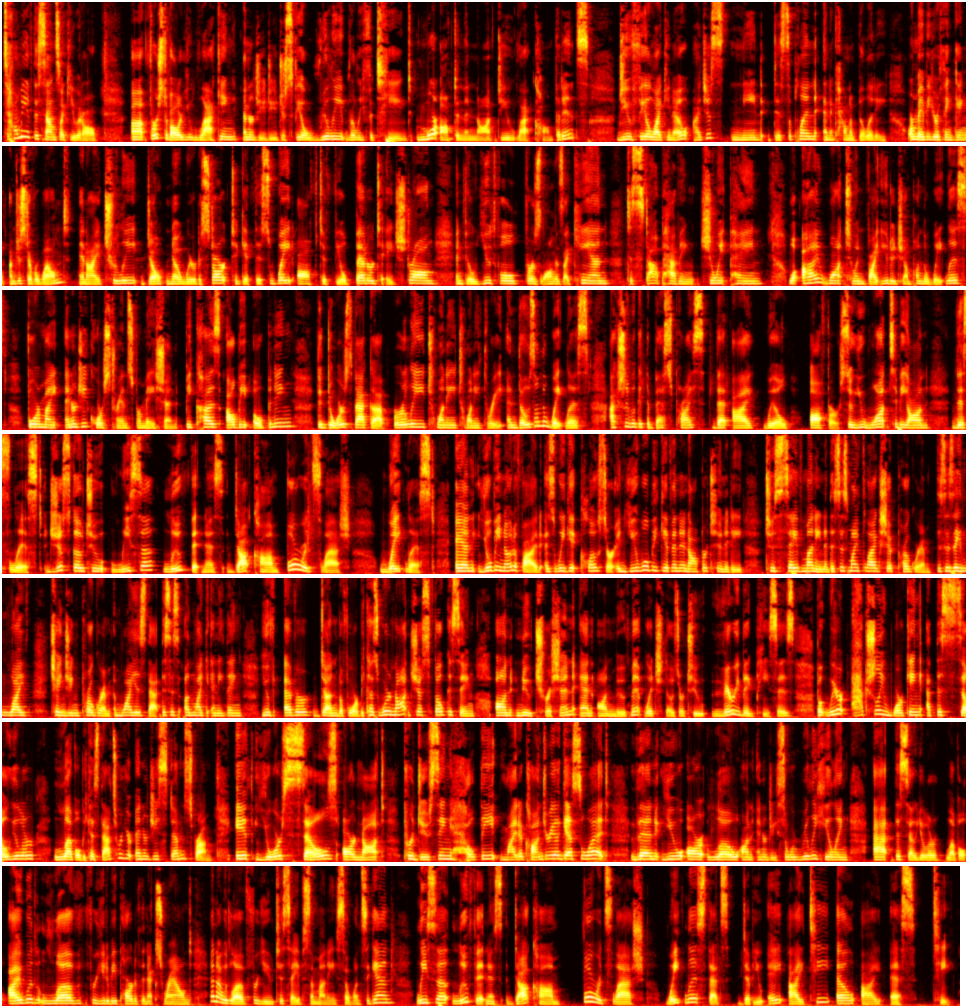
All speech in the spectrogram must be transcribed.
Tell me if this sounds like you at all. Uh, first of all, are you lacking energy? Do you just feel really, really fatigued? More often than not, do you lack confidence? Do you feel like, you know, I just need discipline and accountability? Or maybe you're thinking, I'm just overwhelmed and I truly don't know where to start to get this weight off, to feel better, to age strong and feel youthful for as long as I can, to stop having joint pain. Well, I want to invite you to jump on the wait list for my energy course transformation because I'll be opening the doors back up early 2023. And those on the wait list actually will get the best price that I will offer. So you want to be on this list. Just go to lisaloufitness.com forward slash waitlist and you'll be notified as we get closer and you will be given an opportunity to save money. Now, this is my flagship program. This is a life changing program. And why is that? This is unlike anything you've ever done before because we're not just focusing on nutrition and on movement, which those are two very big pieces, but we're actually working at the cellular level because that's where your energy stems from. If your cells are not producing healthy mitochondria, guess what? Then you are low on energy. So we're really healing at the cellular level. I would love for you to be part of the next round, and I would love for you to save some money. So once again, lisaloufitness.com forward slash waitlist. That's W A I T L I S T.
